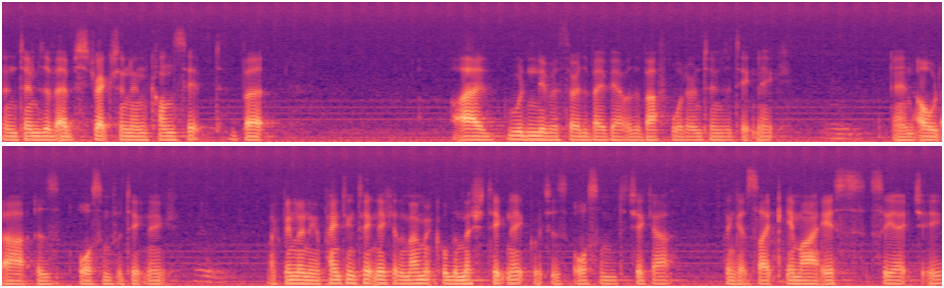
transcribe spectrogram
in terms of abstraction and concept, but I would never throw the baby out with the bathwater in terms of technique. And old art is awesome for technique. I've been learning a painting technique at the moment called the Mish technique, which is awesome to check out. I think it's like M I S C H E.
